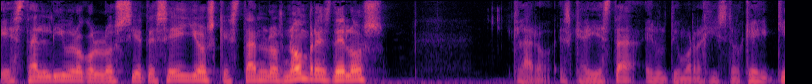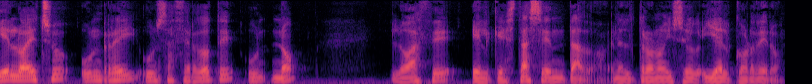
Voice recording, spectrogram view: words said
Está el libro con los siete sellos que están los nombres de los Claro, es que ahí está el último registro. ¿Quién lo ha hecho? ¿Un rey? ¿Un sacerdote? ¿Un no? Lo hace el que está sentado en el trono y, el cordero.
